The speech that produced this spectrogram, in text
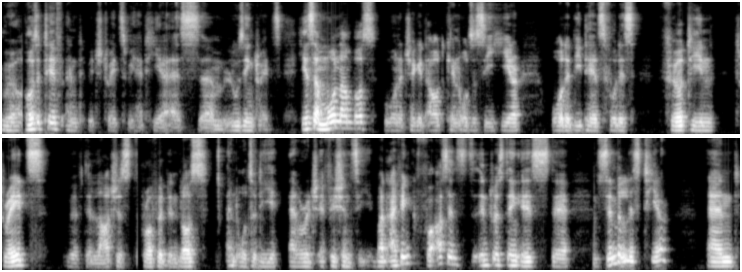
were positive and which trades we had here as um, losing trades. Here's some more numbers. Who want to check it out can also see here all the details for this 13 trades with the largest profit and loss and also the average efficiency. But I think for us it's interesting is the symbol list here and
